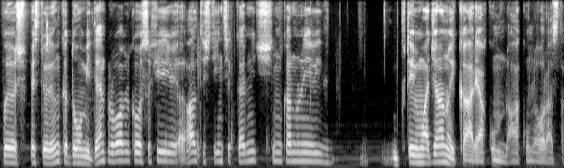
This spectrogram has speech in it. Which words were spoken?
pă, și peste încă 2000 de ani, probabil că o să fie alte științe care nici măcar nu ne putem imagina noi care acum, acum la ora asta.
